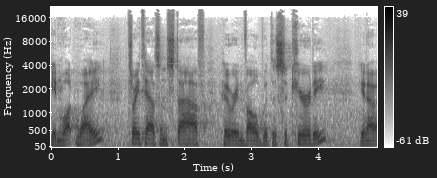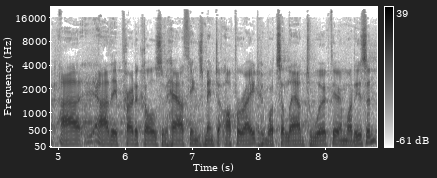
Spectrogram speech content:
in what way, 3,000 staff who are involved with the security, you know, are, are there protocols of how things meant to operate, what's allowed to work there and what isn't?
